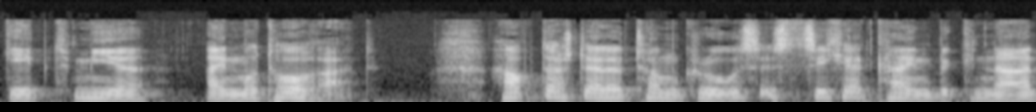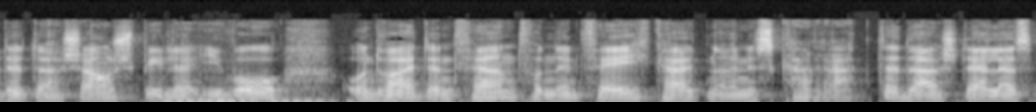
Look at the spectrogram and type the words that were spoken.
gebt mir ein Motorrad. Hauptdarsteller Tom Cruise ist sicher kein begnadeter Schauspieler Ivo und weit entfernt von den Fähigkeiten eines Charakterdarstellers,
